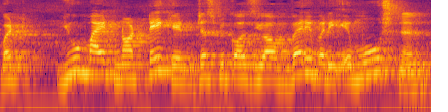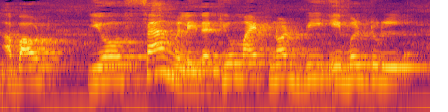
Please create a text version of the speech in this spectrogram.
But you might not take it just because you are very very emotional about your family that you might not be able to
